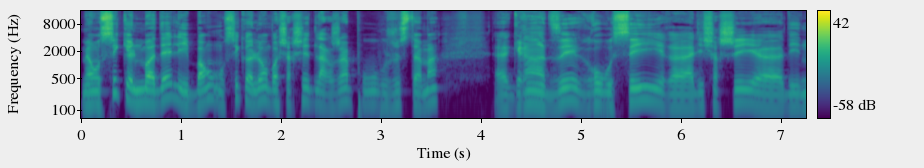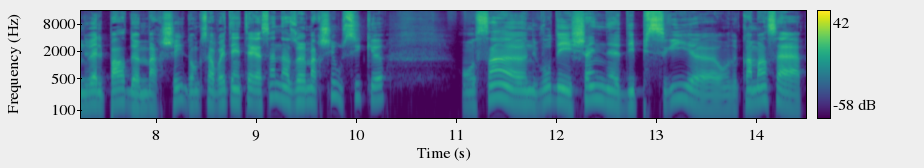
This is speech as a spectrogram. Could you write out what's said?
Mais on sait que le modèle est bon. On sait que là, on va chercher de l'argent pour justement grandir, grossir, aller chercher des nouvelles parts de marché. Donc, ça va être intéressant dans un marché aussi que on sent euh, au niveau des chaînes d'épicerie, euh, on commence à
